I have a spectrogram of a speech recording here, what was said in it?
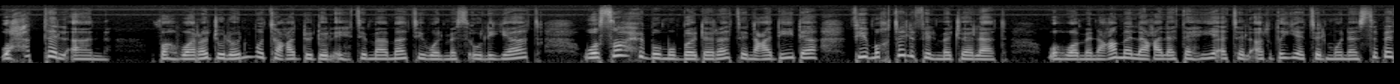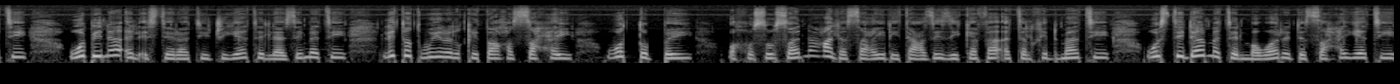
وحتى الآن. فهو رجل متعدد الاهتمامات والمسؤوليات وصاحب مبادرات عديدة في مختلف المجالات وهو من عمل على تهيئة الأرضية المناسبة وبناء الاستراتيجيات اللازمة لتطوير القطاع الصحي والطبي وخصوصا على صعيد تعزيز كفاءة الخدمات واستدامة الموارد الصحية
